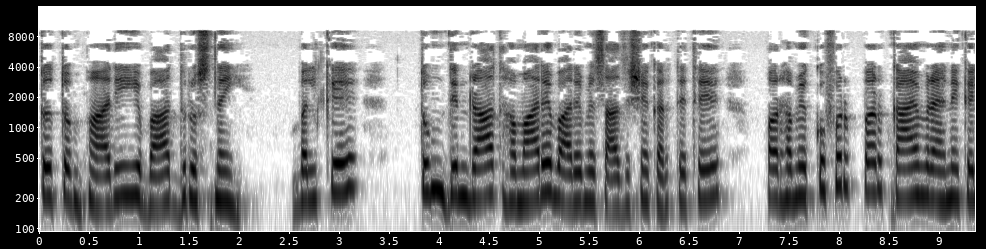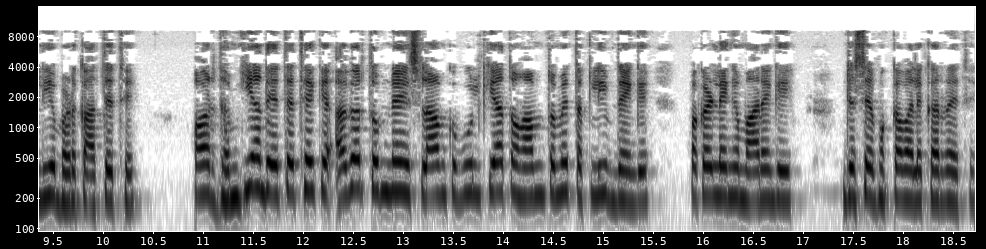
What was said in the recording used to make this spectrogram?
تو تمہاری یہ بات درست نہیں۔ بلکہ تم دن رات ہمارے بارے میں سازشیں کرتے تھے اور ہمیں کفر پر کائم رہنے کے لیے بھڑکاتے تھے۔ اور دھمکیاں دیتے تھے کہ اگر تم نے اسلام قبول کیا تو ہم تمہیں تکلیف دیں گے، پکڑ لیں گے، ماریں گے، جیسے مکہ والے کر رہے تھے۔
